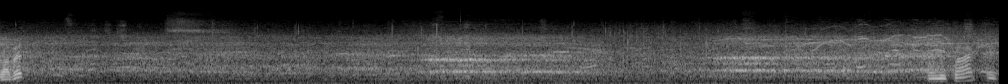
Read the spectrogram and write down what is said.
Robert. Tony Parks has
